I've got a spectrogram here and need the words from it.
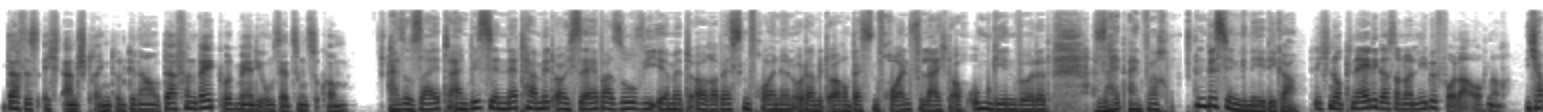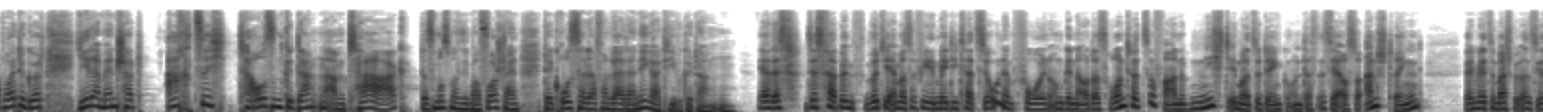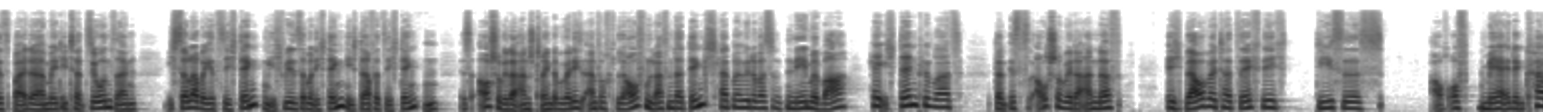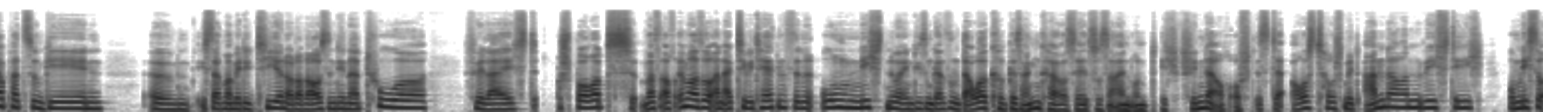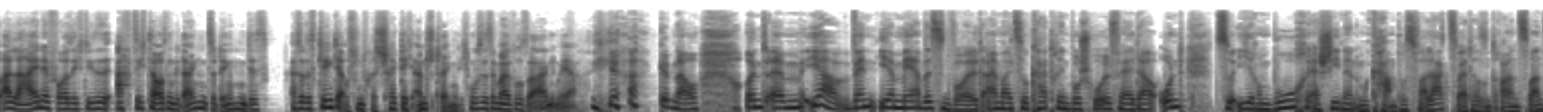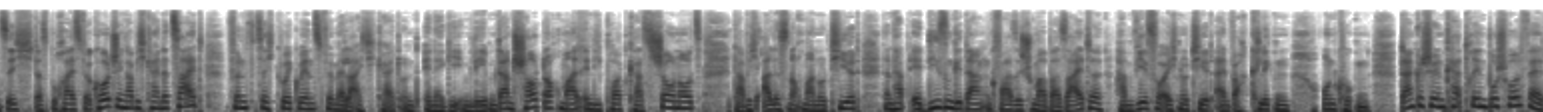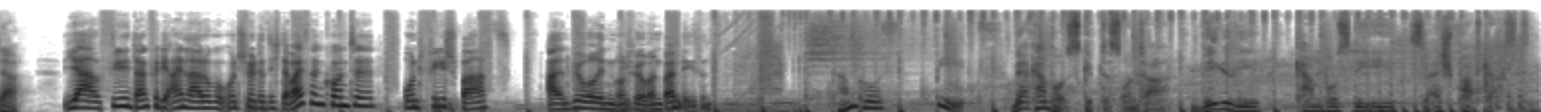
das ist echt anstrengend und genau davon weg und mehr in die Umsetzung zu kommen. Also seid ein bisschen netter mit euch selber, so wie ihr mit eurer besten Freundin oder mit eurem besten Freund vielleicht auch umgehen würdet. Seid einfach ein bisschen gnädiger. Nicht nur gnädiger, sondern liebevoller auch noch. Ich habe heute gehört, jeder Mensch hat 80.000 Gedanken am Tag, das muss man sich mal vorstellen, der Großteil davon leider negative Gedanken. Ja, das, deshalb wird ja immer so viel Meditation empfohlen, um genau das runterzufahren und nicht immer zu denken. Und das ist ja auch so anstrengend, wenn wir zum Beispiel uns jetzt bei der Meditation sagen, ich soll aber jetzt nicht denken, ich will jetzt aber nicht denken, ich darf jetzt nicht denken, ist auch schon wieder anstrengend. Aber wenn ich es einfach laufen lasse, da denke ich halt mal wieder was und nehme wahr, hey, ich denke was, dann ist es auch schon wieder anders. Ich glaube tatsächlich, dieses auch oft mehr in den Körper zu gehen, ähm, ich sag mal meditieren oder raus in die Natur, vielleicht Sport, was auch immer so an Aktivitäten sind, um nicht nur in diesem ganzen Dauergesangkarussell zu sein. Und ich finde auch oft ist der Austausch mit anderen wichtig, um nicht so alleine vor sich diese 80.000 Gedanken zu denken. Das also das klingt ja auch schon schrecklich anstrengend. Ich muss es immer so sagen, ja. Ja, genau. Und ähm, ja, wenn ihr mehr wissen wollt, einmal zu Katrin Busch-Hohlfelder und zu ihrem Buch, erschienen im Campus Verlag 2023. Das Buch heißt Für Coaching habe ich keine Zeit. 50 Quick Wins für mehr Leichtigkeit und Energie im Leben. Dann schaut doch mal in die Podcast Show Notes. Da habe ich alles nochmal notiert. Dann habt ihr diesen Gedanken quasi schon mal beiseite. Haben wir für euch notiert. Einfach klicken und gucken. Dankeschön, Katrin Busch-Hohlfelder. Ja, vielen Dank für die Einladung und schön, dass ich dabei sein konnte und viel Spaß allen Hörerinnen und Hörern beim Lesen. Campus Beats. Mehr Campus gibt es unter www.campus.de slash podcast.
